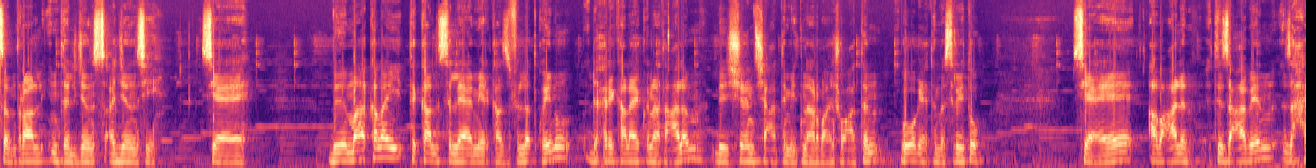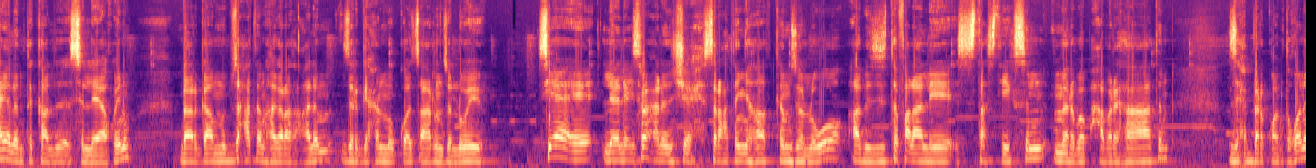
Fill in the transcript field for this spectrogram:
ሰንትራል ኢንቴሊጀንስ ኣጀንሲ ሲአይኤ ብማእከላይ ትካል ስለያ ኣሜሪካ ዝፍለጥ ኮይኑ ድሕሪ ካልኣይ ኩናት ዓለም ብ1947 ብወግዒ ተመስሪቱ ሲአይኤ ኣብ ዓለም እቲ ዝዓበየን ዝሓየለን ትካል ስለያ ኮይኑ ዳርጋ መብዛሕተን ሃገራት ዓለም ዝርግሕን ምቆፃርን ዘለዎ እዩ ሲአይኤ ልዕሊ 21000 ሰራሕተኛታት ከም ዘለዎ ኣብ ዝተፈላለየ ስታስቲክስን መርበብ ሓበሬታታትን ዝሕበር እኳ እንተኾነ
